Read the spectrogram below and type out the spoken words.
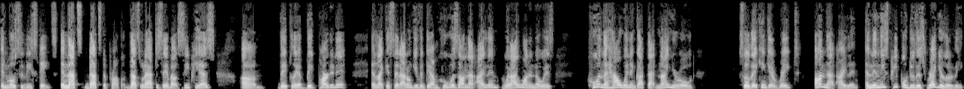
in most of these states. And that's that's the problem. That's what I have to say about CPS. Um, they play a big part in it. And like I said, I don't give a damn who was on that island. What I want to know is who in the hell went and got that nine year old so they can get raped on that island. And then these people do this regularly.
